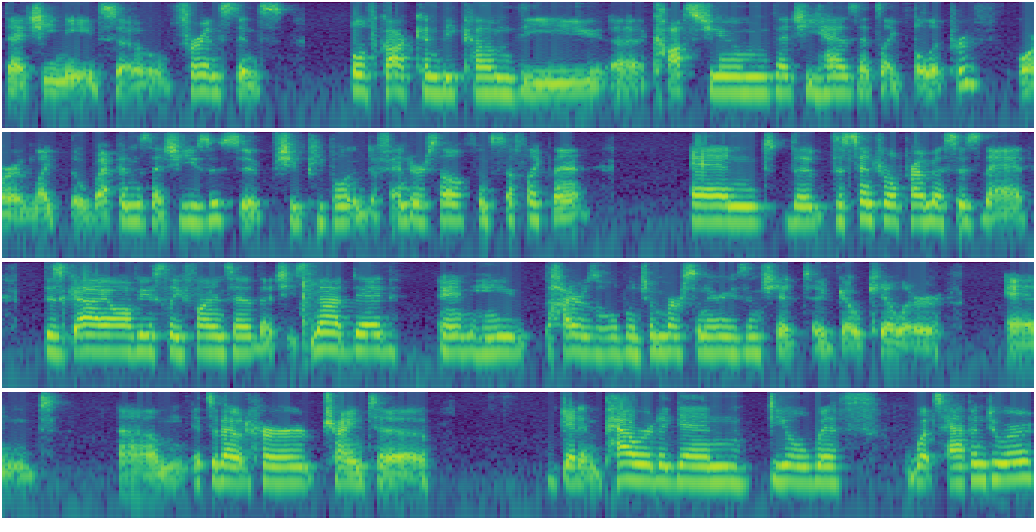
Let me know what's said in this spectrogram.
that she needs. So, for instance, Oeufcoque can become the uh, costume that she has that's like bulletproof, or like the weapons that she uses to shoot people and defend herself and stuff like that. And the the central premise is that this guy obviously finds out that she's not dead, and he hires a whole bunch of mercenaries and shit to go kill her. And um, it's about her trying to get empowered again, deal with what's happened to her,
